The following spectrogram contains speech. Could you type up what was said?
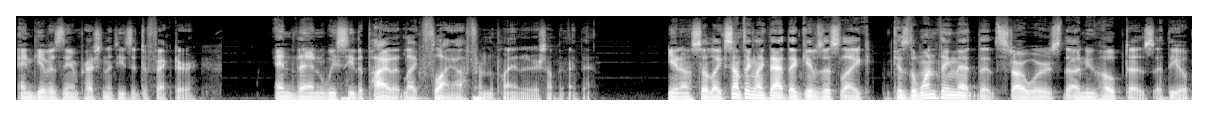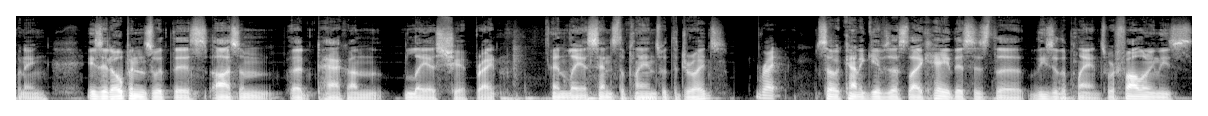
and give us the impression that he's a defector. And then we see the pilot like fly off from the planet or something like that you know? So like something like that that gives us like because the one thing that that star wars the a new hope does at the opening is it opens with this awesome attack on leia's ship right? And leia sends the plans with the droids. Right. so it kind of gives us like hey this is the these are the plans. We're following these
